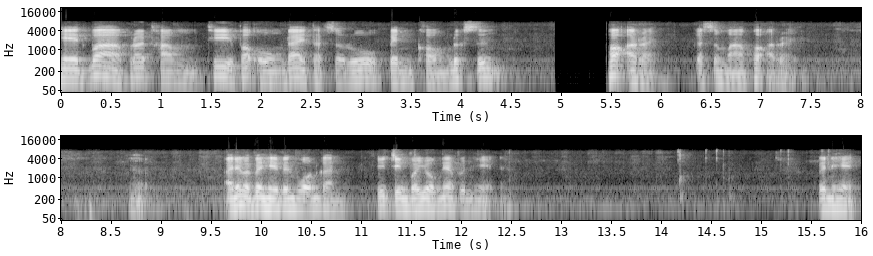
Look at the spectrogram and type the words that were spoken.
เหตุว่าพระธรรมที่พระองค์ได้ตรัสรู้เป็นของลึกซึ้ง เพราะอะไรกัสมาเพราะอะไร อันนี้มันเป็นเหตุเป็นผลกัน ที่จริงประโยคนี้เป็นเหตุ เป็นเหตุ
